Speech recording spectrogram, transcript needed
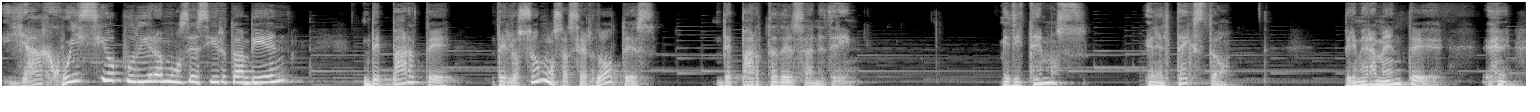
ya juicio, pudiéramos decir también, de parte de los sumos sacerdotes, de parte del Sanedrín. Meditemos en el texto. Primeramente,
